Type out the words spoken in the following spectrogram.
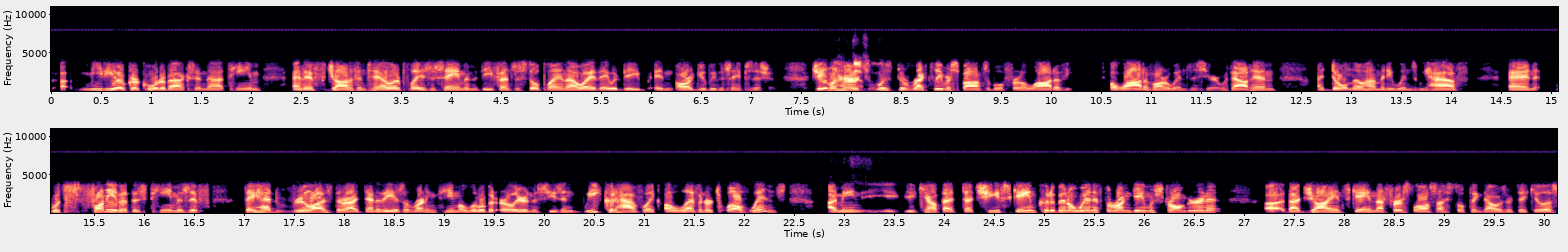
Uh, mediocre quarterbacks in that team, and if Jonathan Taylor plays the same and the defense is still playing that way, they would be in arguably the same position. Jalen Hurts was directly responsible for a lot of a lot of our wins this year. Without him, I don't know how many wins we have. And what's funny about this team is if they had realized their identity as a running team a little bit earlier in the season, we could have like 11 or 12 wins. I mean, you, you count that that Chiefs game could have been a win if the run game was stronger in it. Uh, that Giants game, that first loss, I still think that was ridiculous.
